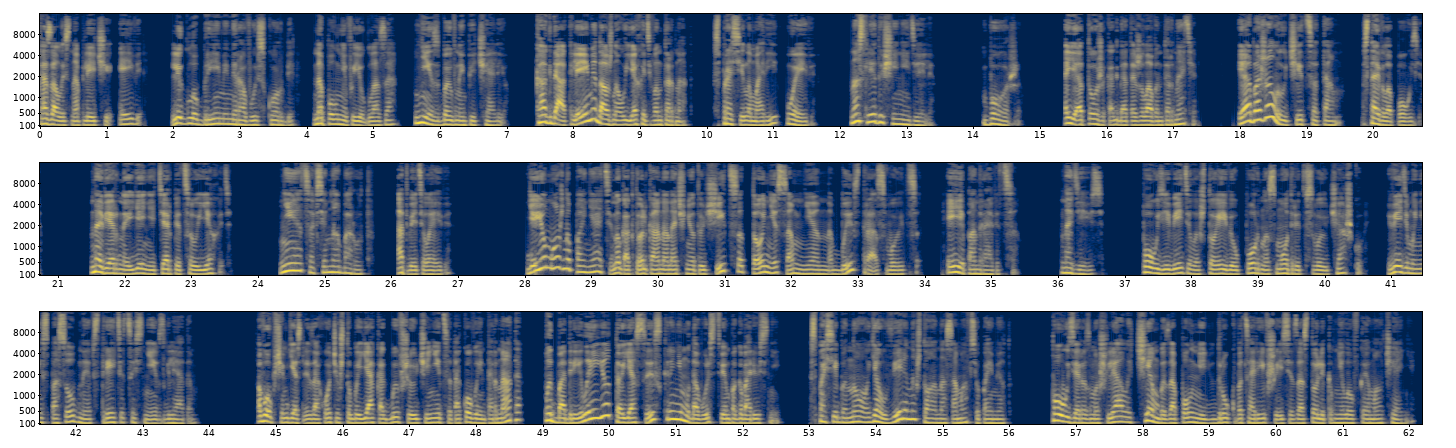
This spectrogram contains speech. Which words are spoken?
Казалось, на плечи Эви легло бремя мировой скорби, наполнив ее глаза неизбывной печалью. «Когда Клейми должна уехать в интернат?» — спросила Мари у Эви. «На следующей неделе». «Боже, я тоже когда-то жила в интернате и обожала учиться там», — вставила Поузи. «Наверное, ей не терпится уехать». «Нет, совсем наоборот», — ответила Эви. Ее можно понять, но как только она начнет учиться, то, несомненно, быстро освоится, и ей понравится. Надеюсь. Поузи видела, что Эви упорно смотрит в свою чашку, видимо, не способная встретиться с ней взглядом. В общем, если захочешь, чтобы я, как бывшая ученица такого интерната, подбодрила ее, то я с искренним удовольствием поговорю с ней. Спасибо, но я уверена, что она сама все поймет. Поузи размышляла, чем бы заполнить вдруг воцарившееся за столиком неловкое молчание.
